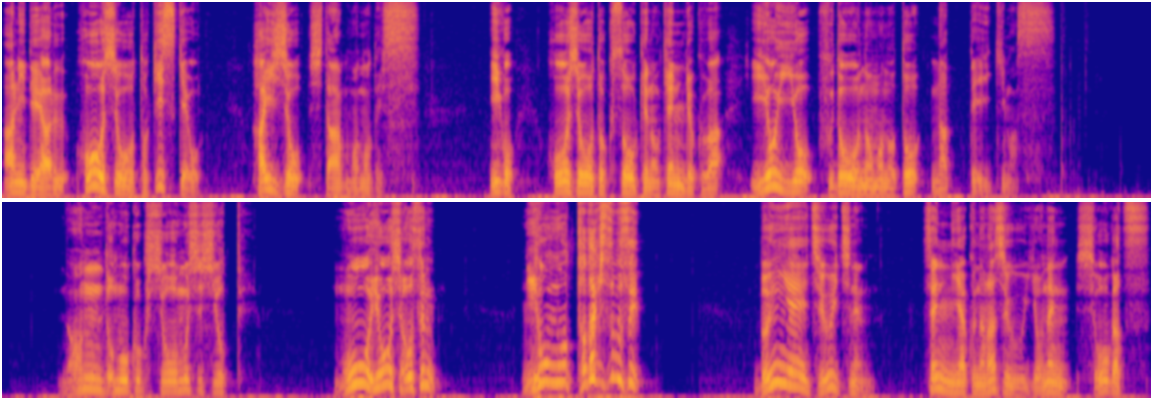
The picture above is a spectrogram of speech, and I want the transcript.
兄である北条時助を排除したものです。以後北条徳宗家の権力はいよいよ不動のものとなっていきます。何度も国書を無視しよってもう容赦をせぬ日本を叩き潰せ。文永11年1274年正月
